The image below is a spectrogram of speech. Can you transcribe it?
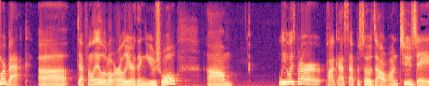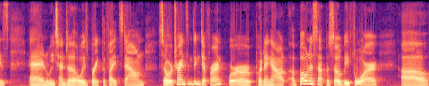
we're back. Uh, definitely a little earlier than usual. Um, we always put our podcast episodes out on Tuesdays, and we tend to always break the fights down. So we're trying something different. We're putting out a bonus episode before. Uh,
